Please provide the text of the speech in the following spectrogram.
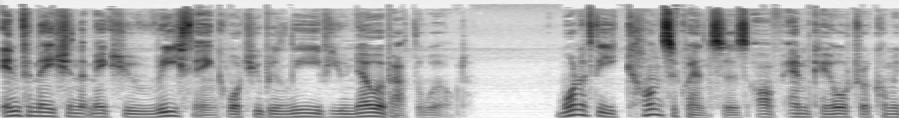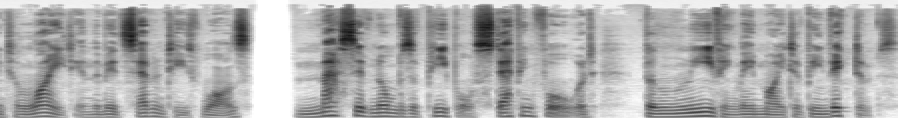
Information that makes you rethink what you believe you know about the world. One of the consequences of MK Ultra coming to light in the mid 70s was massive numbers of people stepping forward believing they might have been victims.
